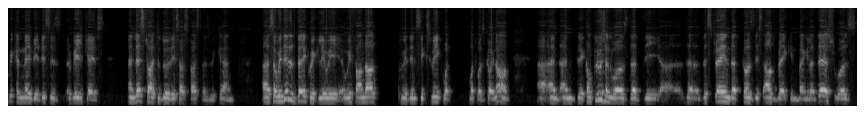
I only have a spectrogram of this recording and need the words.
we can maybe this is a real case, and let's try to do this as fast as we can." Uh, so we did it very quickly. We we found out within six weeks what what was going on, uh, and and the conclusion was that the uh, the the strain that caused this outbreak in Bangladesh was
